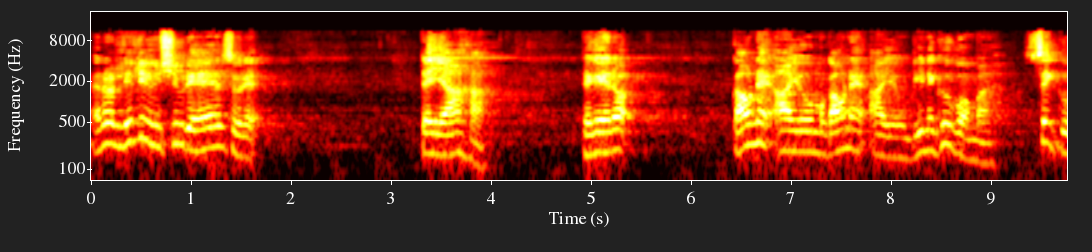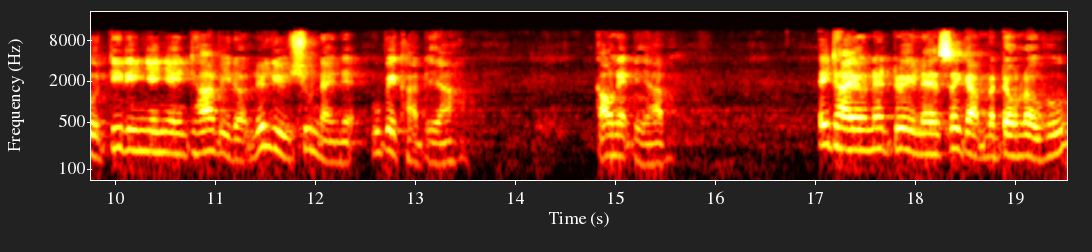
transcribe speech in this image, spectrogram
အဲ့တော့လစ်လျူရှုတယ်ဆိုတဲ့တရားဟာတကယ်တော့ကောင်းတဲ့အာယုံမကောင်းတဲ့အာယုံဒီနှစ်ခုပေါ်မှာစိတ်ကိုတည်တည်ငြိမ်ငြိမ်ထားပြီးတော့လစ်လျူရှုနိုင်တဲ့ဥပေက္ခတရားဟာ ကောင်းတဲ့တရားပါအိဋ္ဌာယုံနဲ့တွေ့လဲစိတ်ကမတုံလို့ဘူး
